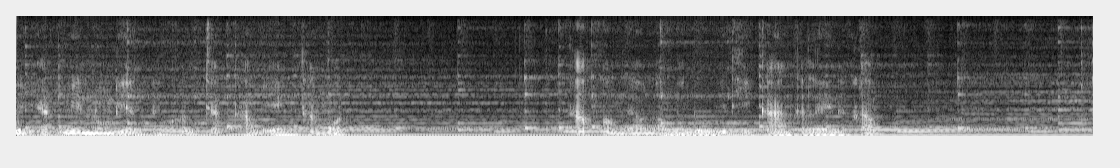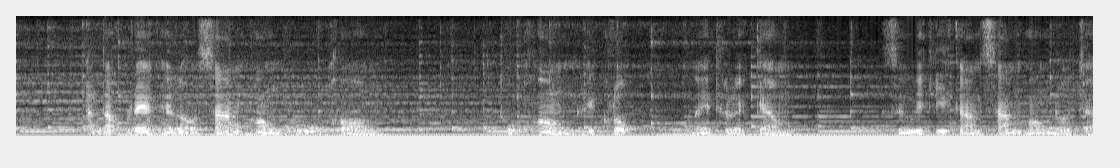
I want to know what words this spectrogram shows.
ยแอดมินโรงเรียนเป็นคนจัดทำเองทั้งหมด ถ้าพร้อมแล้วเรามาดูวิธีการกันเลยนะครับ อันดับแรกให้เราสร้างห้องผู้ปกครอง ทุกห้องให้ครบใน Telegram ซึ่งวิธีการสร้างห้องเราจะ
